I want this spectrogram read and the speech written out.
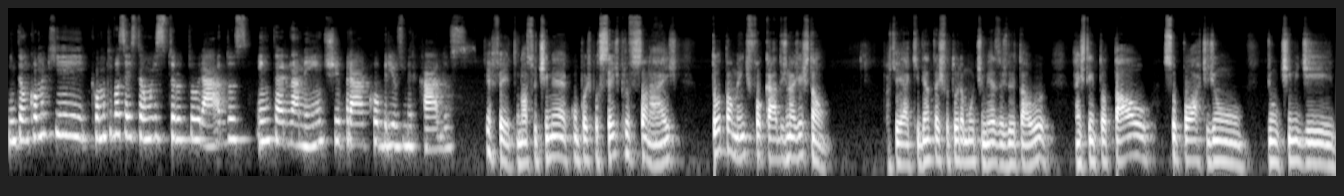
Então, como que, como que vocês estão estruturados internamente para cobrir os mercados? Perfeito. Nosso time é composto por seis profissionais totalmente focados na gestão. Porque aqui dentro da estrutura multimesas do Itaú, a gente tem total suporte de um, de um time de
